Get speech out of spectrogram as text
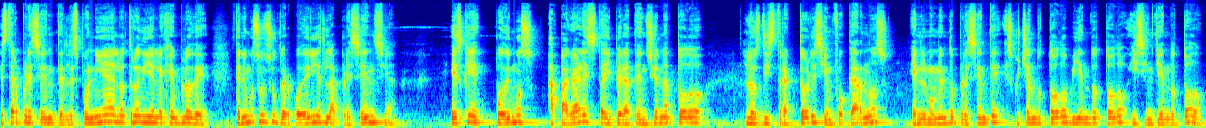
estar presentes. Les ponía el otro día el ejemplo de tenemos un superpoder y es la presencia. Es que podemos apagar esta hiperatención a todos los distractores y enfocarnos en el momento presente, escuchando todo, viendo todo y sintiendo todo.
